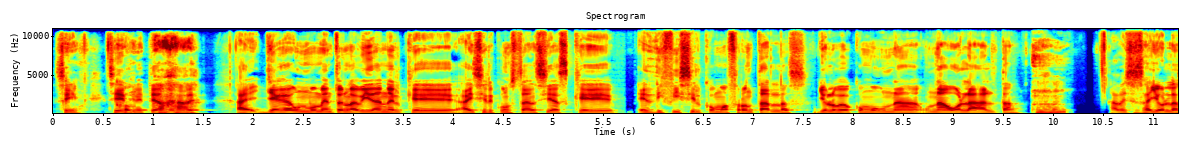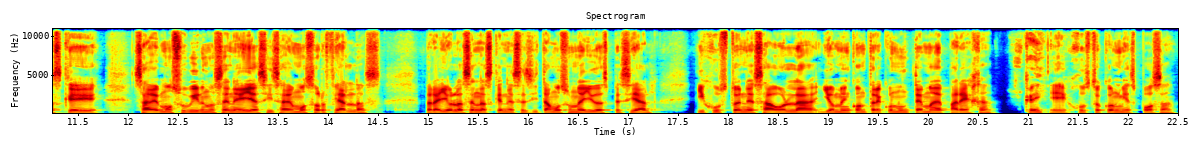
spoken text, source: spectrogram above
Sí, sí, definitivamente llega un momento en la vida en el que hay circunstancias que es difícil cómo afrontarlas. Yo lo veo como una, una ola alta. A veces hay olas que sabemos subirnos en ellas y sabemos surfearlas, pero hay olas en las que necesitamos una ayuda especial. Y justo en esa ola yo me encontré con un tema de pareja, eh, justo con mi esposa.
